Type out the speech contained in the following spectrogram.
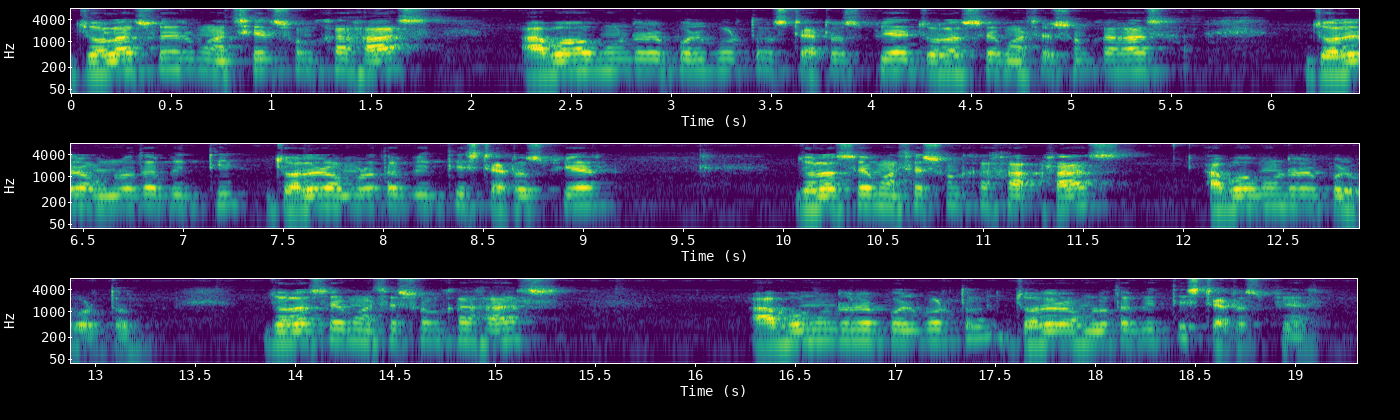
জলাশয়ের মাছের সংখ্যা হ্রাস, আবহমণ্ডলের পরিবর্তন, স্ট্র্যাটোস্ফিয়ার জলাশয়ের মাছের সংখ্যা হ্রাস, জলের অম্লতা বৃদ্ধি, জলের অম্লতা বৃদ্ধি, স্ট্র্যাটোস্ফিয়ার জলাশয়ে মাছের সংখ্যা হ্রাস, আবহমণ্ডলের পরিবর্তন জলাশয়ে মাছের সংখ্যা হ্রাস, আবহমণ্ডলের পরিবর্তন, জলের অম্লতা বৃদ্ধি, স্ট্র্যাটোস্ফিয়ার।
